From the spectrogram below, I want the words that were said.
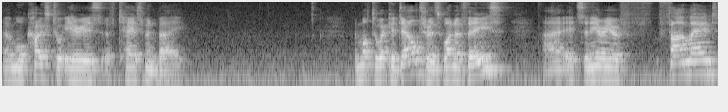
uh, more coastal areas of Tasman Bay. The Motueka Delta is one of these. Uh, it's an area of farmland,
